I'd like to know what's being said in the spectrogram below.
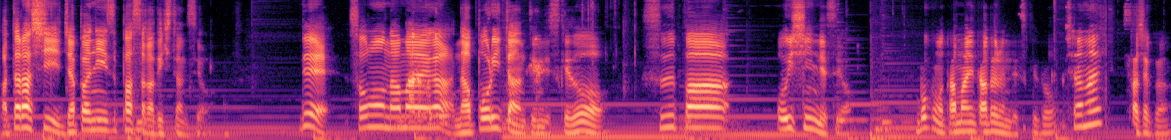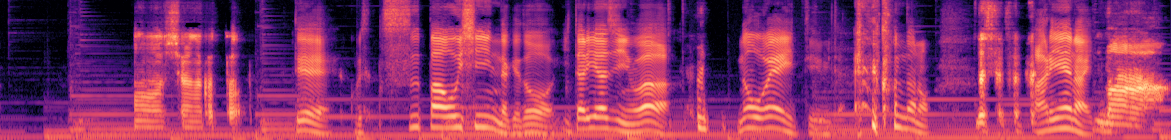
新しいジャパニーズパスタができたんですよ。で、その名前がナポリタンって言うんですけど、スーパー美味しいんですよ。僕もたまに食べるんですけど、知らない？サシャ君。ー、ああ、知らなかった。で、これスーパー美味しいんだけど、イタリア人は、No way! っていうみたい。こんなの ありえない。まあ、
